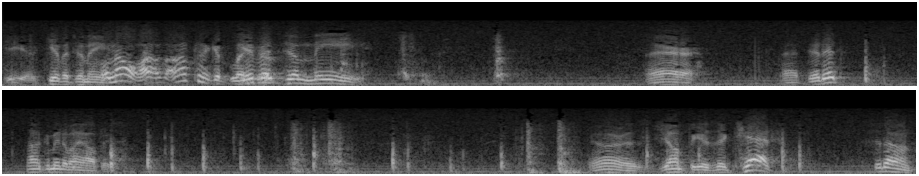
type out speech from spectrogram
Here, give it to me. Oh, no, I'll, I'll take it later. Give it to me. There. That did it. Now come into my office. You're as jumpy as a cat. Sit down.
